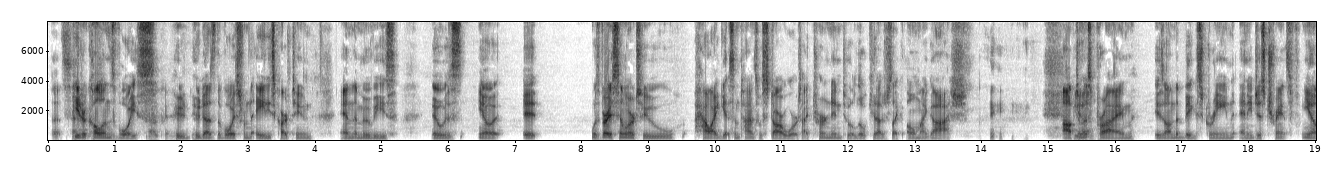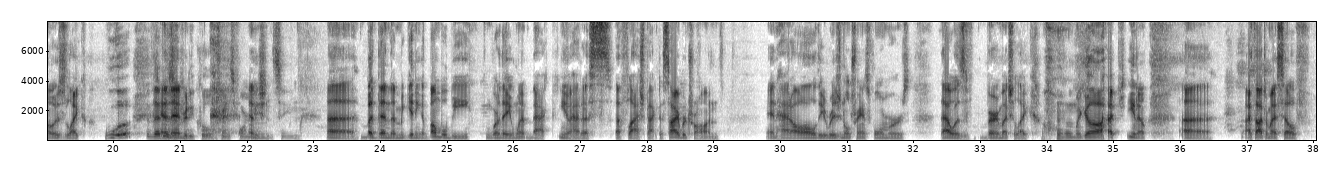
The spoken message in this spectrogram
that sound. Peter Cullen's voice, Okay. who who does the voice from the '80s cartoon and the movies. It was you know it, it was very similar to how I get sometimes with Star Wars. I turned into a little kid. I was just like, oh my gosh, Optimus Yeah. Prime is on the big screen, and he just trans. You know, it was like what? That and is then- a pretty cool transformation scene. Uh, but then the beginning of Bumblebee, where they went back, you know, had a, a flashback to Cybertron and had all the original Transformers. That was very much like, oh my gosh, you know. Uh, I thought to myself,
